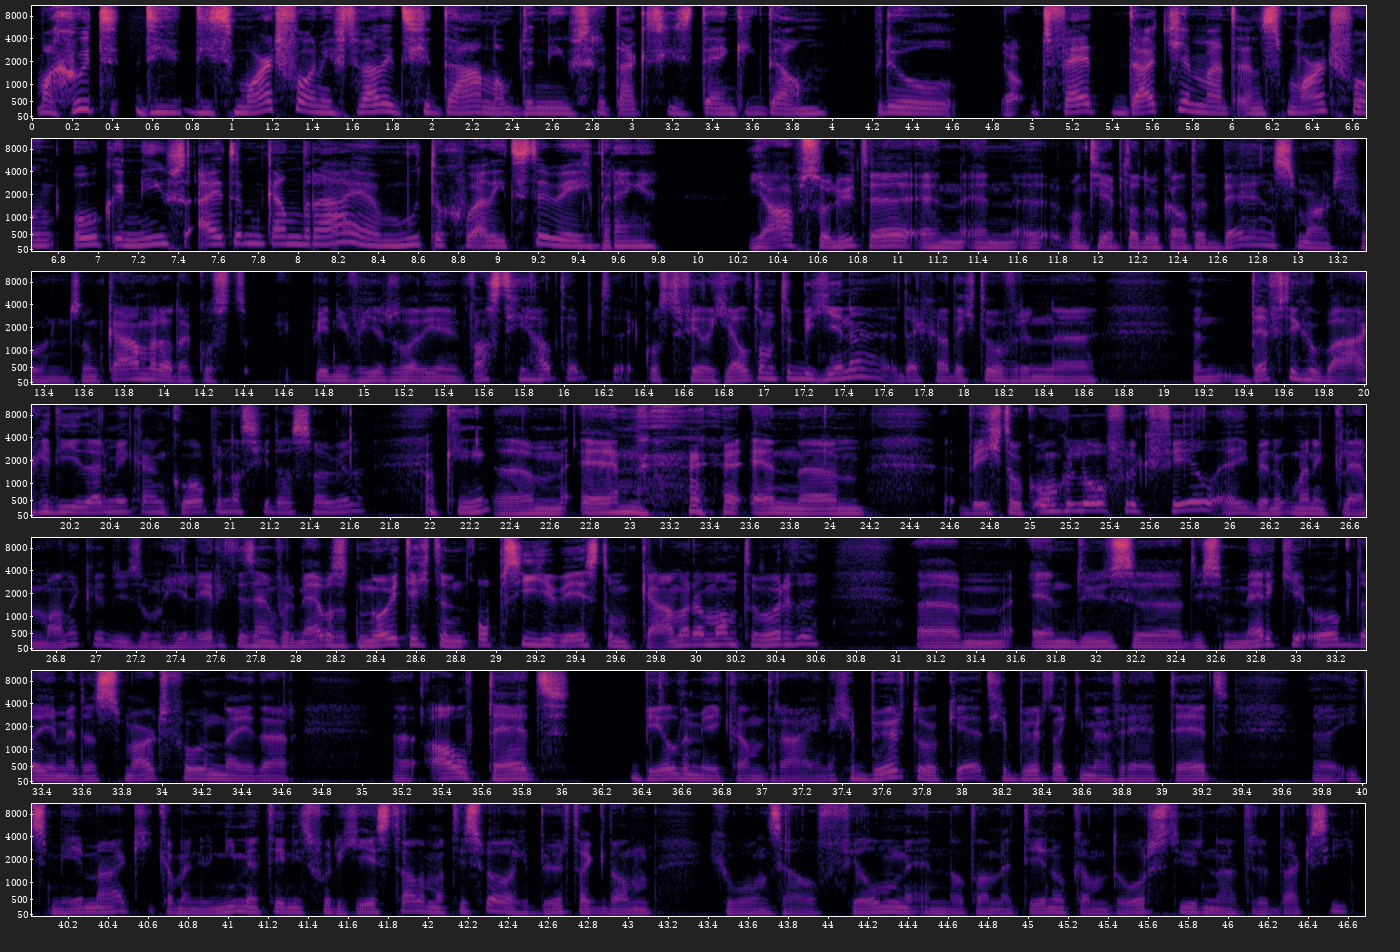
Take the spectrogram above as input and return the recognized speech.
Maar goed, die, die smartphone heeft wel iets gedaan op de nieuwsredacties, denk ik dan. Ik bedoel, ja. het feit dat je met een smartphone ook een nieuwsitem kan draaien, moet toch wel iets teweeg brengen. Ja, absoluut. Hè. En, en, want je hebt dat ook altijd bij een smartphone. Zo'n camera, dat kost, ik weet niet of je er zo een vastgehad hebt, dat kost veel geld om te beginnen. Dat gaat echt over een, een deftige wagen die je daarmee kan kopen als je dat zou willen. Oké. Okay. Um, en en um, weegt ook ongelooflijk veel. Ik ben ook maar een klein manneke, dus om heel eerlijk te zijn, voor mij was het nooit echt een optie geweest om cameraman te worden. Um, en dus, dus merk je ook dat je met een smartphone, dat je daar uh, altijd beelden mee kan draaien. Het gebeurt ook. Hè. Het gebeurt dat ik in mijn vrije tijd uh, iets meemaak. Ik kan me nu niet meteen iets voor de geest halen, maar het is wel gebeurd dat ik dan gewoon zelf film en dat dan meteen ook kan doorsturen naar de redactie.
